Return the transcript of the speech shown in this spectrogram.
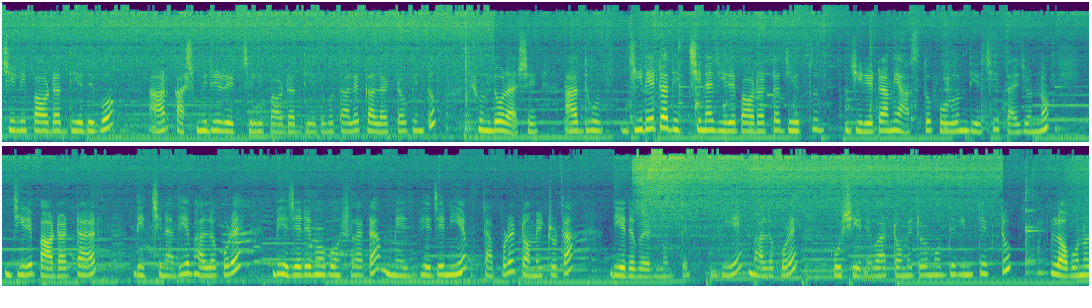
চিলি পাউডার দিয়ে দেব আর কাশ্মীরি রেড চিলি পাউডার দিয়ে দেবো। তাহলে কালারটাও কিন্তু সুন্দর আসে। আর ধু- জিরেটা দিচ্ছি না, জিরে পাউডারটা, যেহেতু জিরেটা আমি আস্ত ফোড়ন দিয়েছি, তাই জন্য জিরে পাউডারটা আর দিচ্ছি না, দিয়ে ভালো করে ভেজে নেব মশলাটা ভেজে নিয়ে তারপরে টমেটোটা দিয়ে দেবো এর মধ্যে। দিয়ে ভালো করে কষিয়ে নেব। আর টমেটোর মধ্যে কিন্তু একটু লবণও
